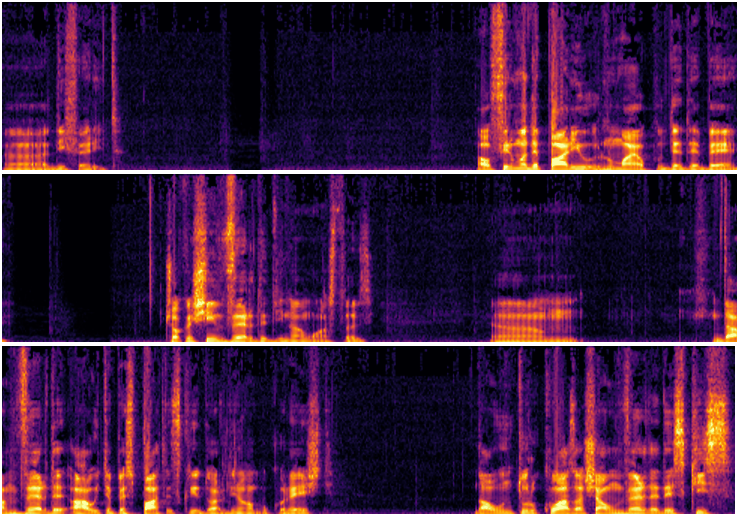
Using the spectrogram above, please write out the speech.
uh, diferit. Au firmă de pariuri, nu mai au cu DDB. Joacă și în verde Dinamo astăzi. Um, da, în verde. A, uite, pe spate scrie doar Dinamo București. Da, un turcoaz așa, un verde deschis.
